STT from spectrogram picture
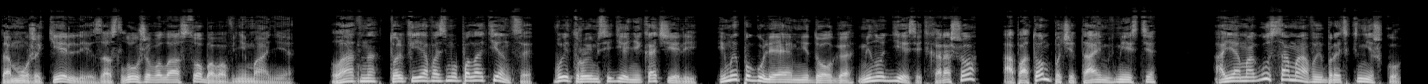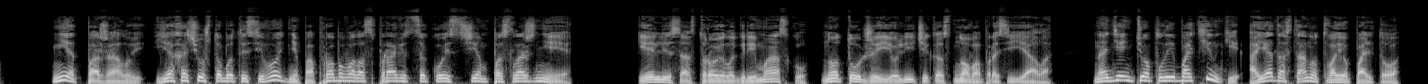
Тому же Келли заслуживала особого внимания. «Ладно, только я возьму полотенце, вытру им сиденье качелей, и мы погуляем недолго, минут десять, хорошо? А потом почитаем вместе. А я могу сама выбрать книжку?» «Нет, пожалуй. Я хочу, чтобы ты сегодня попробовала справиться кое с чем посложнее». Келли состроила гримаску, но тут же ее личико снова просияло. «Надень теплые ботинки, а я достану твое пальто.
